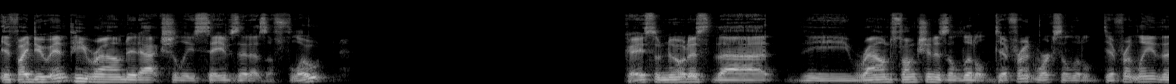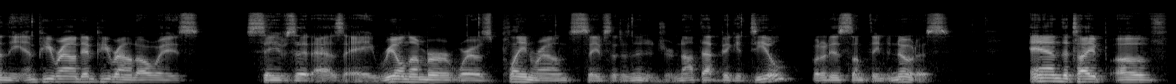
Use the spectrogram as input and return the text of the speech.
If I do NP round, it actually saves it as a float. Okay, so notice that the round function is a little different, works a little differently than the NP round. NP round always saves it as a real number, whereas plain round saves it as an integer. Not that big a deal, but it is something to notice. And the type of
